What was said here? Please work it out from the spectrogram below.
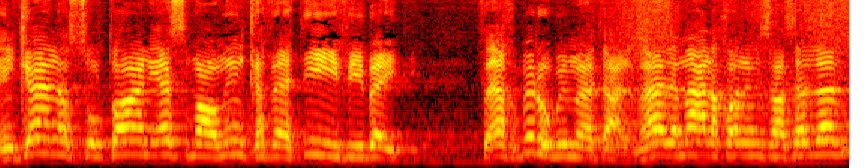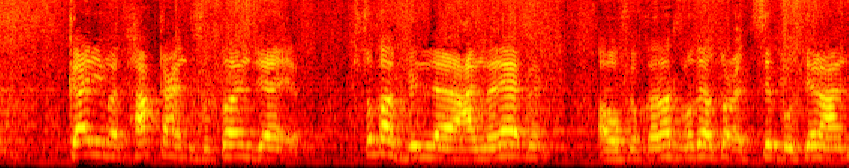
إن كان السلطان يسمع منك فأتيه في بيتي فأخبره بما تعلم. هذا معنى قول النبي صلى الله عليه وسلم كلمة حق عند سلطان جائر. مش تقف على المنابر. أو في القناة الفضائية تقعد تسب وتلعن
